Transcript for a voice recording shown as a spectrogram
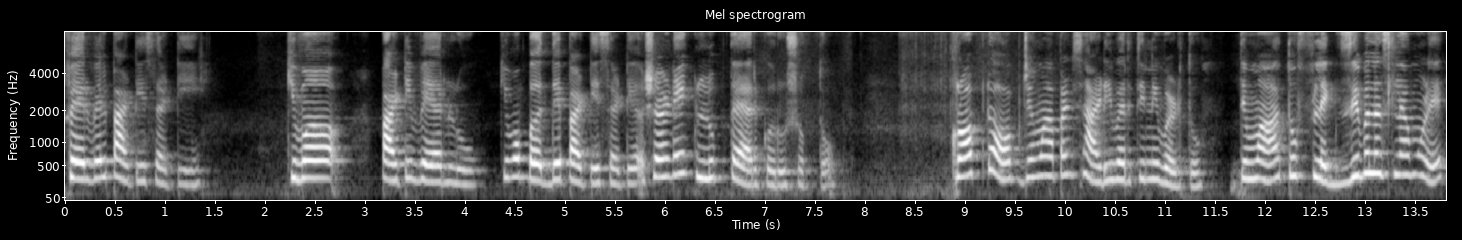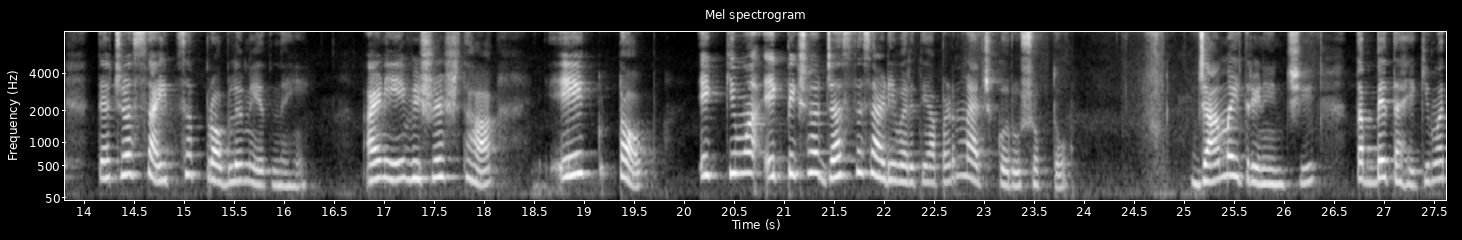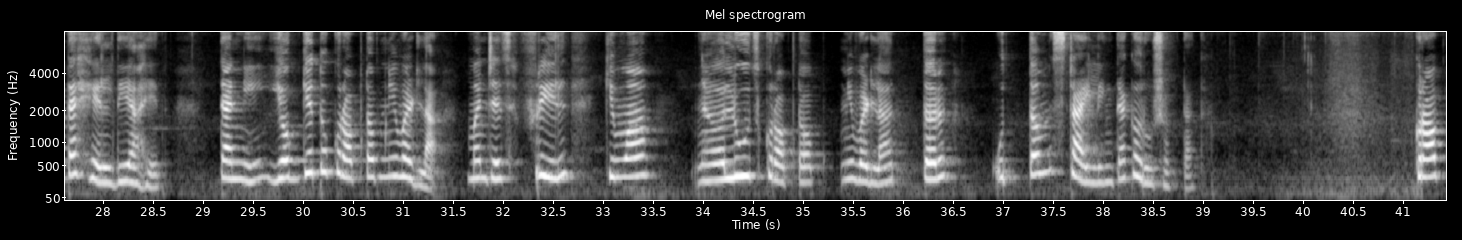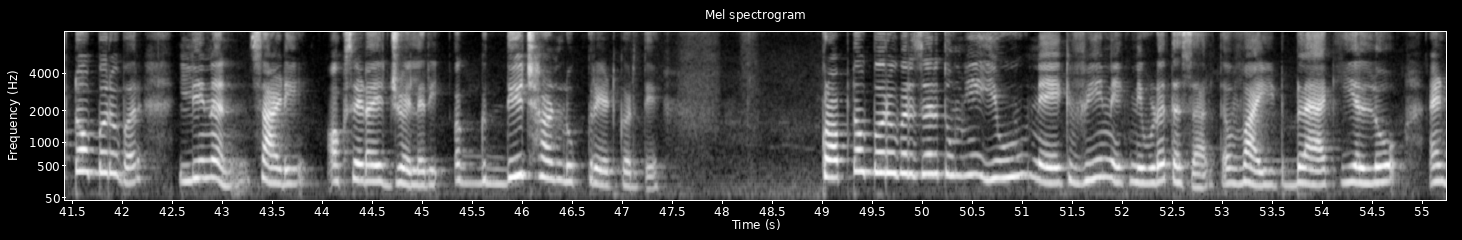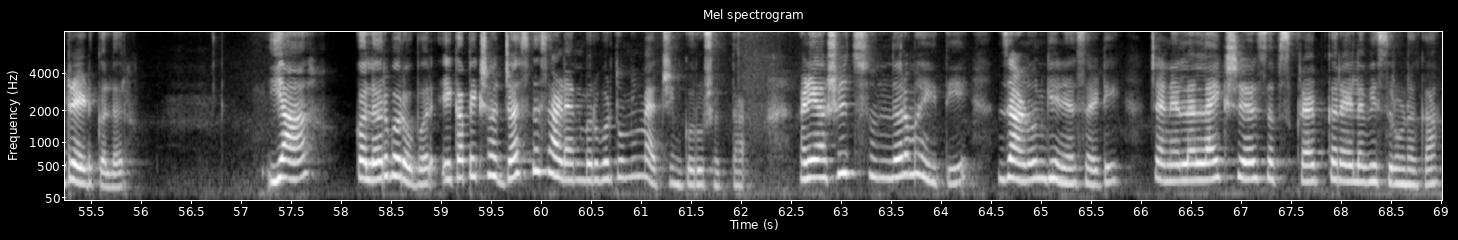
फेअरवेल पार्टीसाठी किंवा पार्टी वेअर लुक किंवा बर्थडे पार्टीसाठी असे अनेक लुक तयार करू शकतो. क्रॉप टॉप जेव्हा आपण साडीवरती निवडतो तेव्हा तो फ्लेक्झिबल असल्यामुळे त्याच्या साईजचा प्रॉब्लेम येत नाही. आणि विशेषतः एक टॉप एक किंवा एकपेक्षा जास्त साडीवरती आपण मॅच करू शकतो. ज्या मैत्रिणींची तब्येत आहे किंवा त्या हेल्दी आहेत त्यांनी योग्य तो क्रॉपटॉप निवडला म्हणजेच फ्रील किंवा लूज क्रॉपटॉप निवडला तर उत्तम स्टायलिंग त्या करू शकतात. क्रॉप टॉपबरोबर लिनन साडी ऑक्सिडाईज ज्वेलरी अगदी छान लुक क्रिएट करते. क्रॉप टॉपबरोबर जर तुम्ही यू नेक व्ही नेक निवडत असाल तर white black yellow and red colour या कलरबरोबर एकापेक्षा जास्त साड्यांबरोबर तुम्ही मॅचिंग करू शकता. आणि अशीच सुंदर माहिती जाणून घेण्यासाठी चॅनलला लाईक शेअर सबस्क्राईब करायला विसरू नका.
